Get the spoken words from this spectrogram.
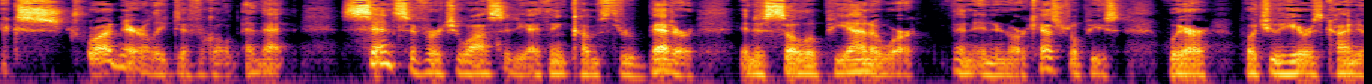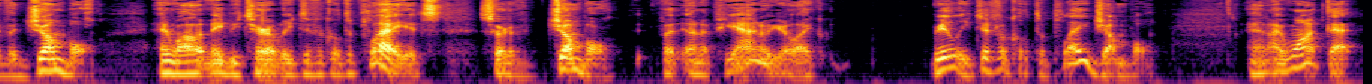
extraordinarily difficult, and that sense of virtuosity, I think, comes through better in his solo piano work than in an orchestral piece, where what you hear is kind of a jumble. And while it may be terribly difficult to play, it's sort of jumble. But on a piano, you're like, really difficult to play jumble. And I want that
